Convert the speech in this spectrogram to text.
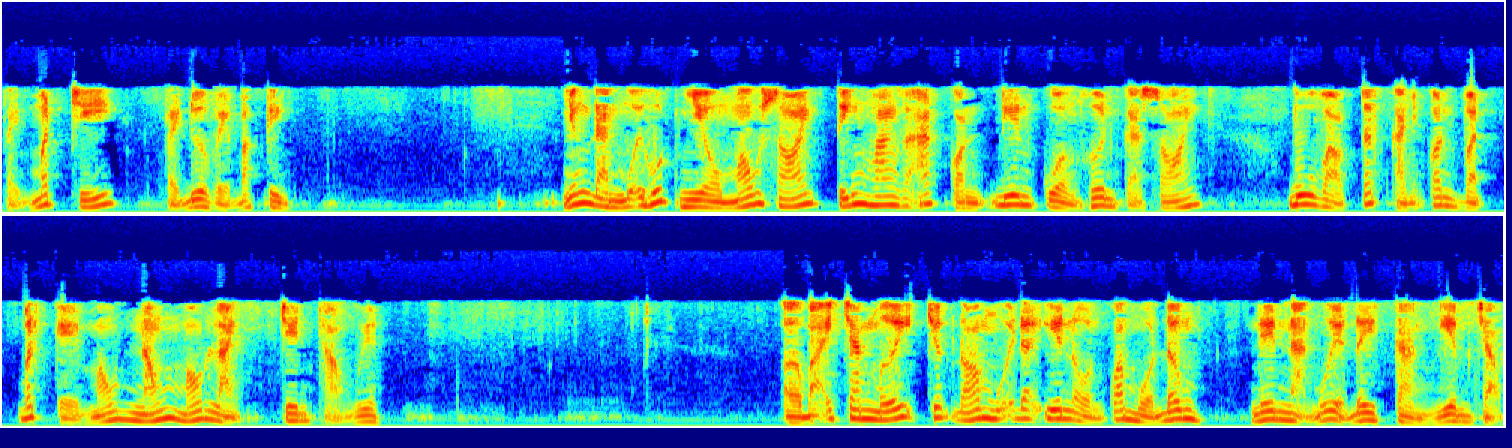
phải mất trí, phải đưa về Bắc Kinh. Những đàn mũi hút nhiều máu sói, tính hoang dã còn điên cuồng hơn cả sói, bu vào tất cả những con vật bất kể máu nóng máu lạnh trên thảo nguyên. Ở bãi chăn mới, trước đó mũi đã yên ổn qua mùa đông, nên nạn mũi ở đây càng nghiêm trọng.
